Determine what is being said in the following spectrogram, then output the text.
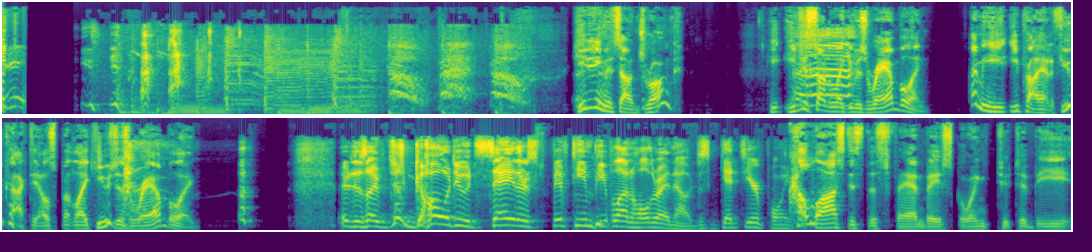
right, to Chuck. it. He didn't even sound drunk. He he just sounded like he uh. was rambling. I mean, he, he probably had a few cocktails, but like he was just rambling. They're just like, just go, dude. Say there's 15 people on hold right now. Just get to your point. How lost is this fan base going to to be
